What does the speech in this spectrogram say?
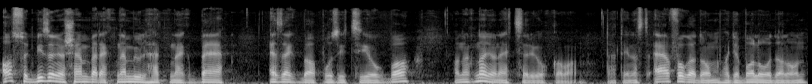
Az, hogy bizonyos emberek nem ülhetnek be ezekbe a pozíciókba, annak nagyon egyszerű oka van. Tehát én azt elfogadom, hogy a baloldalon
